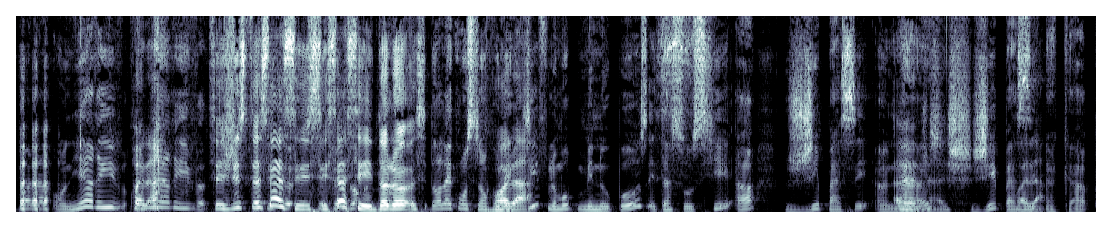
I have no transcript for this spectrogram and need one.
Voilà, on y arrive, Voilà. on y arrive. C'est juste ça. C'est c'est c'est ça. dans- C'est dans le. Dans l'inconscient Voilà. collectif, le mot ménopause est associé à j'ai passé un âge, âge. j'ai passé un cap,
